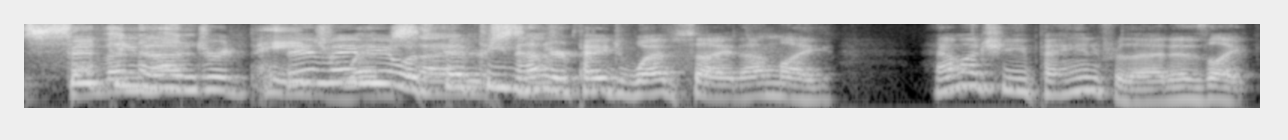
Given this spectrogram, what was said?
700 page yeah, maybe it was fifteen hundred page website. And I'm like, how much are you paying for that? And it's like,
